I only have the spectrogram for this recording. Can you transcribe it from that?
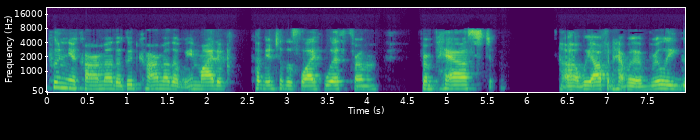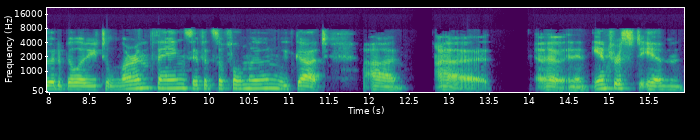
punya karma, the good karma that we might have come into this life with from from past. Uh, we often have a really good ability to learn things if it's a full moon. We've got uh, uh, uh, an interest in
